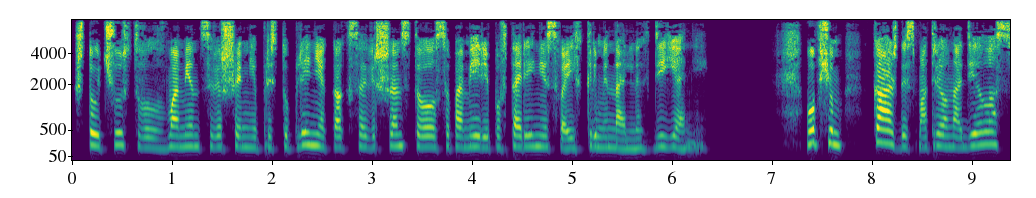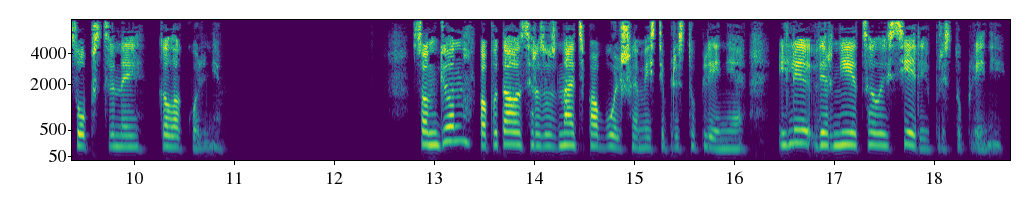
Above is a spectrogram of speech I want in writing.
что чувствовал в момент совершения преступления, как совершенствовался по мере повторения своих криминальных деяний. В общем, каждый смотрел на дело с собственной колокольни. Сонгён попыталась разузнать побольше о месте преступления, или, вернее, целой серии преступлений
